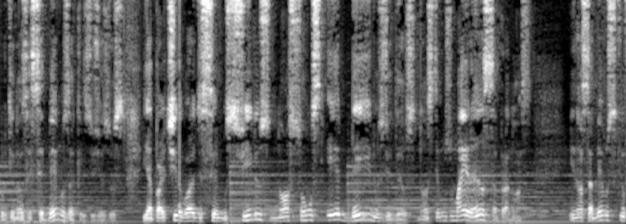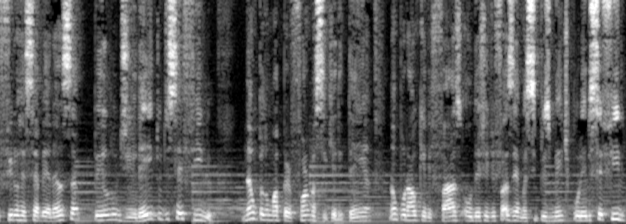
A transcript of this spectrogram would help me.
porque nós recebemos a Cristo Jesus. E a partir agora de sermos filhos, nós somos herdeiros de Deus. Nós temos uma herança para nós. E nós sabemos que o filho recebe a herança pelo direito de ser filho, não por uma performance que ele tenha, não por algo que ele faz ou deixa de fazer, mas simplesmente por ele ser filho.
